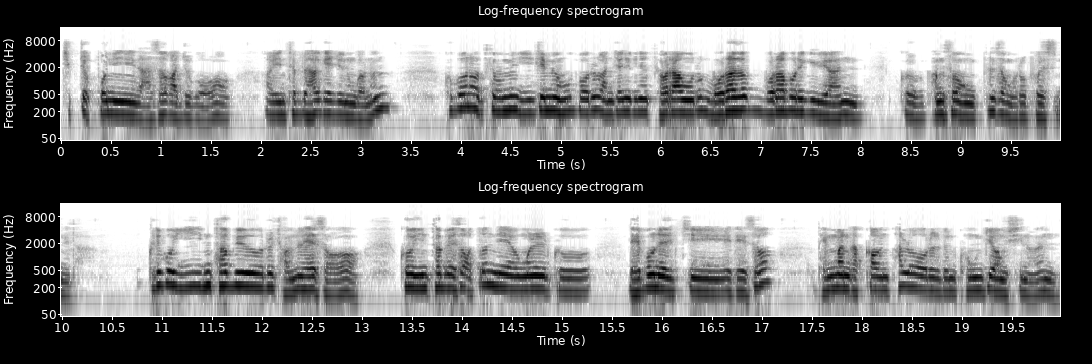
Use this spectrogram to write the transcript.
직접 본인이 나서 가지고 어, 인터뷰하게 해주는 거는 그거는 어떻게 보면 이재명 후보를 완전히 그냥 벼랑으로 몰아, 몰아버리기 위한 그 방송 편성으로 보였습니다. 그리고 이 인터뷰를 전후해서 그 인터뷰에서 어떤 내용을 그 내보낼지에 대해서 100만 가까운 팔로워를 둔 공지영 씨는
